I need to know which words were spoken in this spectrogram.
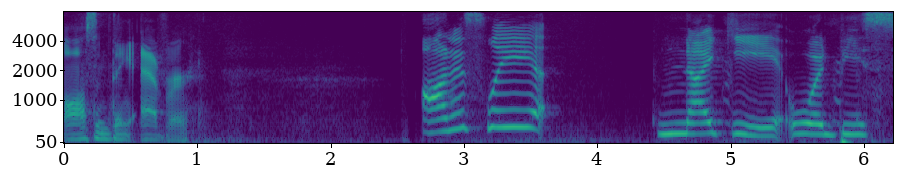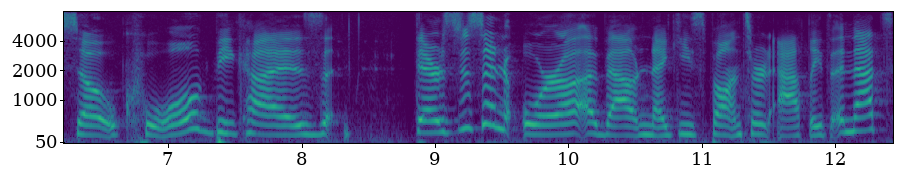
awesome thing ever. Honestly, Nike would be so cool because there's just an aura about Nike sponsored athletes. And that's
